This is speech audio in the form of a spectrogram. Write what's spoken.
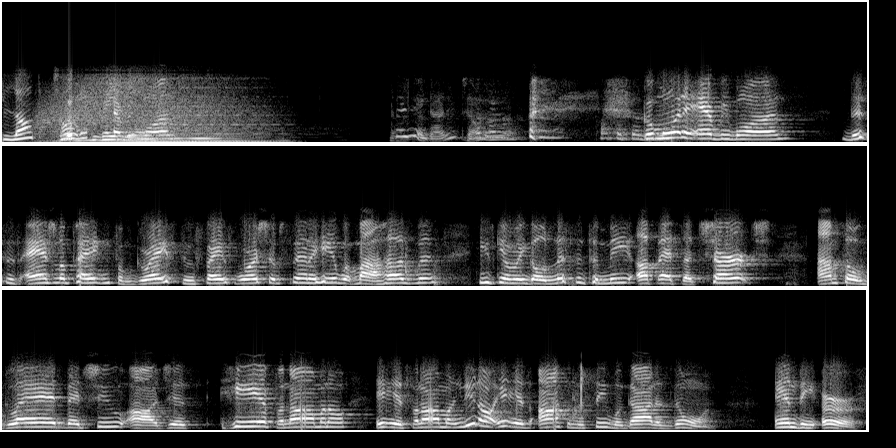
Blog Talk Good morning, Radio. everyone. Hey, you got it, jumping. Good morning, everyone. This is Angela Payton from Grace Through Faith Worship Center here with my husband. He's getting ready to go listen to me up at the church. I'm so glad that you are just here. Phenomenal. It is phenomenal. You know, it is awesome to see what God is doing in the earth.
